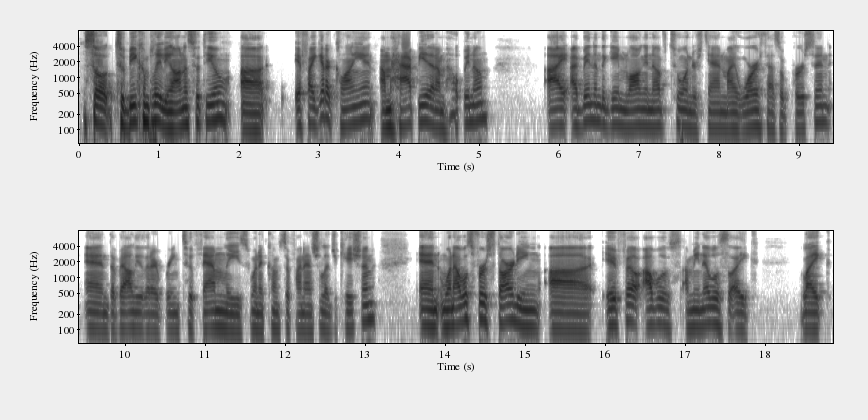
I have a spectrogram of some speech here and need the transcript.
So, to be completely honest with you, uh, if I get a client, I'm happy that I'm helping them. I, I've been in the game long enough to understand my worth as a person and the value that I bring to families when it comes to financial education. And when I was first starting, uh, it felt I was. I mean, it was like, like,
